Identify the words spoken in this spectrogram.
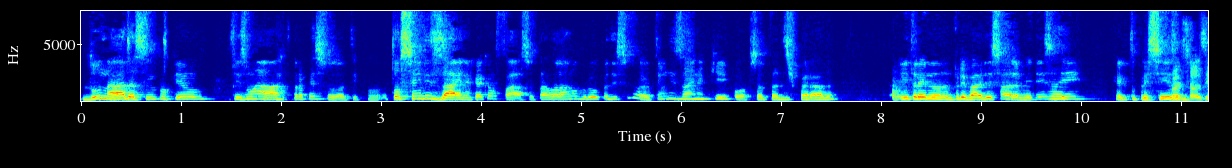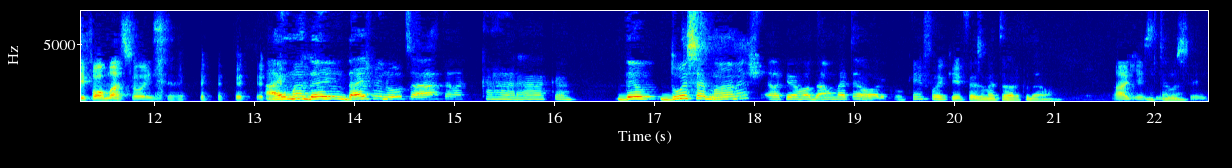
do nada, assim, porque eu fiz uma arte para a pessoa. Tipo, eu tô sem design, o que é que eu faço? Eu tava lá no grupo, eu disse, eu tenho um design aqui, pô, a pessoa tá desesperada. Entrei no privado e disse, olha, me diz aí o que, é que tu precisa. Quais são as informações? Aí mandei em 10 minutos a arte, ela, caraca, Deu duas semanas, ela queria rodar um meteórico. Quem foi que fez o meteórico dela? A agência então, de vocês.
